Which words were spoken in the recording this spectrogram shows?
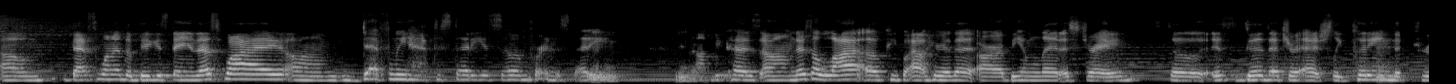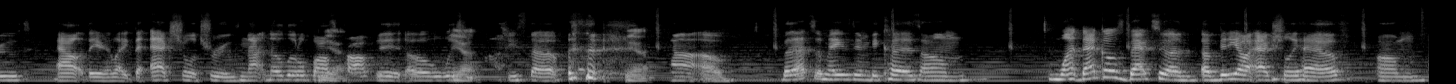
Um, that's one of the biggest things. That's why um, definitely have to study. It's so important to study. Mm-hmm. Um, because um, there's a lot of people out here that are being led astray. So it's good that you're actually putting the truth out there, like the actual truth, not no little false yeah. prophet, oh wishy washy yeah. stuff. yeah. Uh, um, but that's amazing because um, one that goes back to a, a video I actually have. Um,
